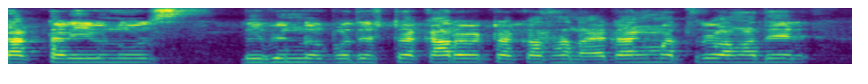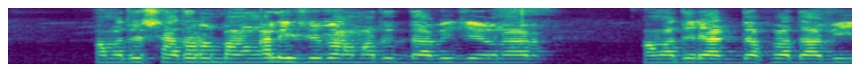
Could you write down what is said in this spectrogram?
ডাক্তার ইউনুস, বিভিন্ন উপদেষ্টা, কারও এটা কথা না। এটা একমাত্র আমাদের আমাদের সাধারণ বাঙালি হিসেবে আমাদের দাবি যে ওনার, আমাদের এক দফা দাবি,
